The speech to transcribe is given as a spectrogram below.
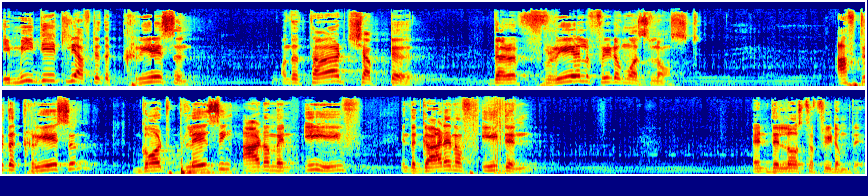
immediately after the creation, on the third chapter, the real freedom was lost. After the creation, God placing Adam and Eve in the Garden of Eden, and they lost the freedom there.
